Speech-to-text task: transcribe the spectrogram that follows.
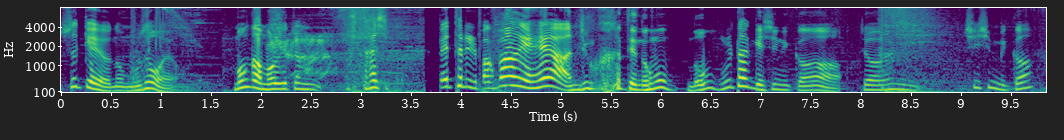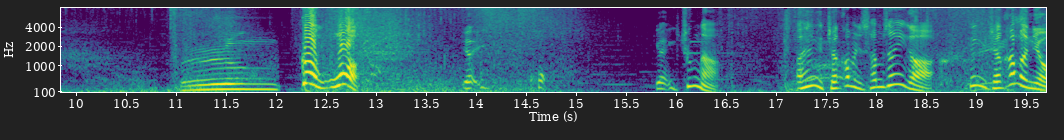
쓸게요. 너무 무서워요. 뭔가 모르게 좀 다시 배터리를 빵빵하게 해야 안 죽을 것 같아. 너무 너무 불타 계시니까. 자 형님 치십니까? 붕 우와! 야 이 호... 야 이 죽나? 아 형님 잠깐만요. 삼성이가. 형님 잠깐만요.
